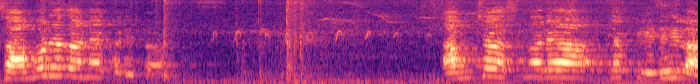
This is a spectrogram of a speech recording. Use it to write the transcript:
सामोरे जाण्याकरिता आमच्या असणाऱ्या या पिढीला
